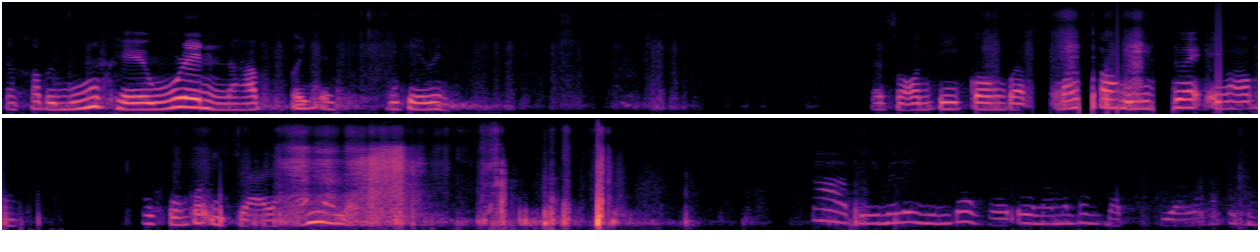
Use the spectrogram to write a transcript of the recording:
จะเข้าไปบูเคเวนนะครับ เอ้ยเอ้ยบูเคเวนจะสอนตีกองแบบไม่ต้องดีด้วยเองครับทุกคนก็อิจฉาอย่างนั้นนั่นแหละถ้าตีไม่ได้ยินก็ขอโทษนะมันต้องแบบเสียงนะครับทุกคน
